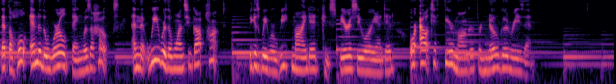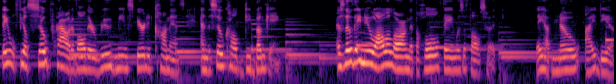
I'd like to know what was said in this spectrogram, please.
that the whole end of the world thing was a hoax and that we were the ones who got punked because we were weak minded, conspiracy oriented, or out to fearmonger for no good reason. They will feel so proud of all their rude, mean spirited comments and the so called debunking, as though they knew all along that the whole thing was a falsehood. They have no idea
